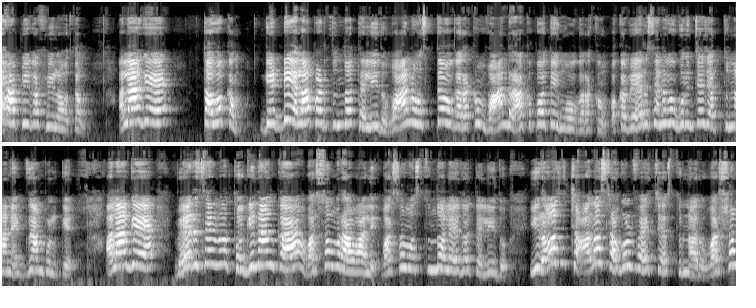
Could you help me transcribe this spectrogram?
హ్యాపీగా ఫీల్ అవుతాం. అలాగే తవ్వకం. గడ్డి ఎలా పడుతుందో తెలియదు వాన వస్తే ఒక రకం వాన రాకపోతే ఇంకొక రకం. ఒక వేరుశెనగ గురించే చెప్తున్నాను ఎగ్జాంపుల్కి. అలాగే వేరుశెనగ తొగినాక వర్షం రావాలి. వర్షం వస్తుందో లేదో తెలియదు ఈరోజు చాలా స్ట్రగుల్ ఫేస్ చేస్తున్నారు. వర్షం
